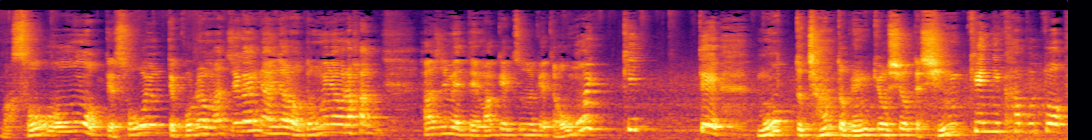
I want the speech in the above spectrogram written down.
まあそう思ってそう言ってこれは間違いないだろうと思いながらは初めて負け続けて思い切ってもっとちゃんと勉強しようって真剣に株と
